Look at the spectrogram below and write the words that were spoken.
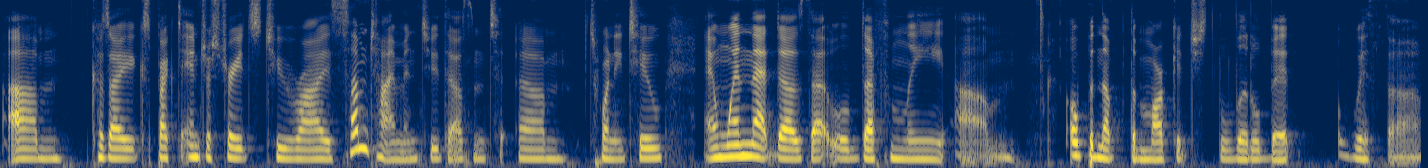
because um, I expect interest rates to rise sometime in 2022. And when that does, that will definitely um, open up the market just a little bit with, uh,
